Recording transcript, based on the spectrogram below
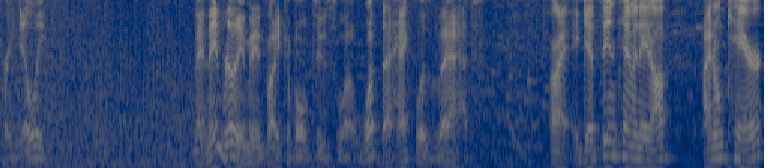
Pardilly. Man, they really made Vikavolt too slow. What the heck was that? All right, it gets the Intimidate off. I don't care,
